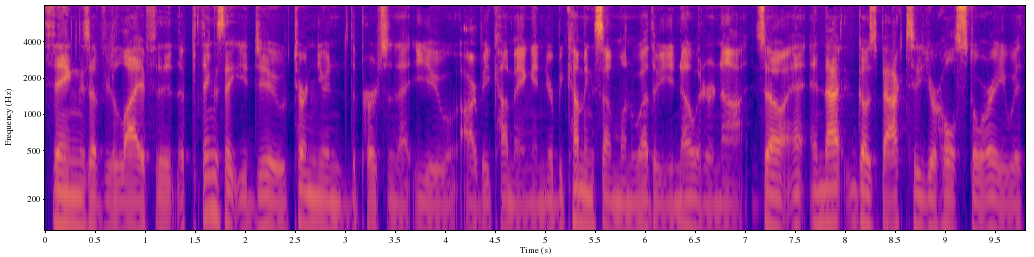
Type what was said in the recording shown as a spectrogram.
things of your life, the, the, things that you do turn you into the person that you are becoming, and you're becoming someone whether you know it or not. So, and, and that goes back to your whole story with,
